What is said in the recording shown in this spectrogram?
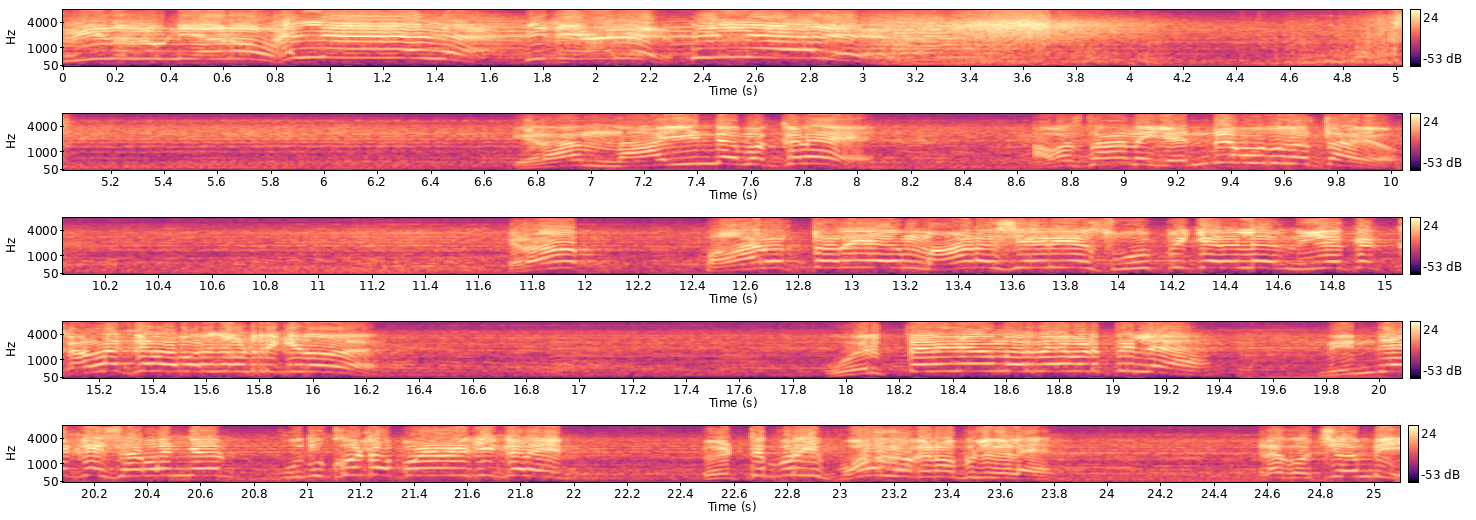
ശ്രീധരുണ്ണിയാണോ അല്ല അല്ല. പിന്നെ ആര്? പിന്നെ ആര്? എടാ നായിന്റെ മക്കളെ അവസാനം എന്റെ മുതുകത്തായോ? എടാ പാലത്തറയെ മാടശ്ശേരിയെ സൂപ്പിക്കാനല്ലേ നീയൊക്കെ കള്ളക്കഥ പറഞ്ഞുകൊണ്ടിരിക്കുന്നത് ഒരുത്തനെ ഞാൻ വെറുതെ വിടത്തില്ല. നിന്റെയൊക്കെ ശവം ഞാൻ പുതുക്കോട്ട പുഴ ഒഴുക്കി കളയും. വെട്ടിപ്പറി പോകാൻ നോക്കണ പുല്ലുകളെ? എടാ കൊച്ചുതമ്പി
